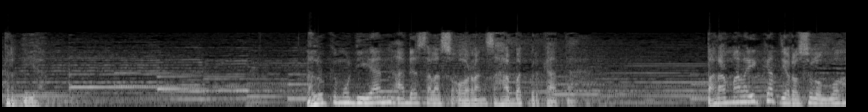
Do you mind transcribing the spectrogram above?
terdiam. Kemudian ada salah seorang sahabat berkata, Para malaikat ya Rasulullah,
